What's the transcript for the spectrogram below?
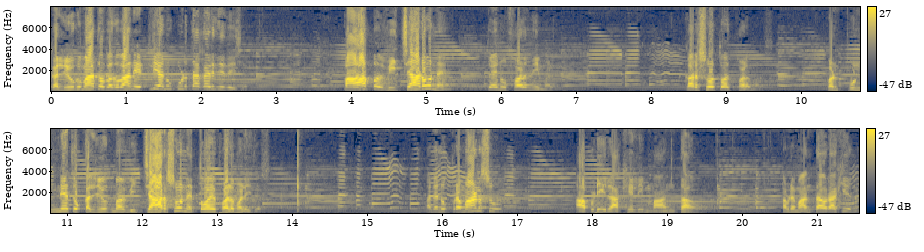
કલયુગમાં તો ભગવાને એટલી અનુકૂળતા કરી દીધી છે. પાપ વિચારો ને તો એનું ફળ નહીં મળે. કરશો તો જ ફળ મળશે. પણ પુણ્ય તો કલયુગમાં વિચારશો ને તોય ફળ મળી જશે. અને એનું પ્રમાણ શું? આપણી રાખેલી માનતાઓ. આપણે માનતાઓ રાખીએ ને?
